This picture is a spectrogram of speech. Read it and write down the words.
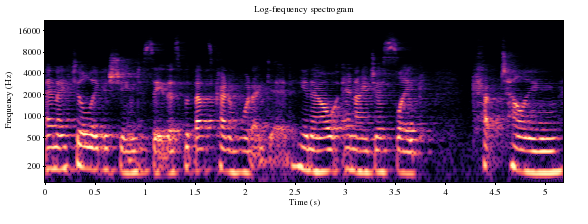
and I feel like ashamed to say this, but that's kind of what I did, you know, and I just like kept telling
